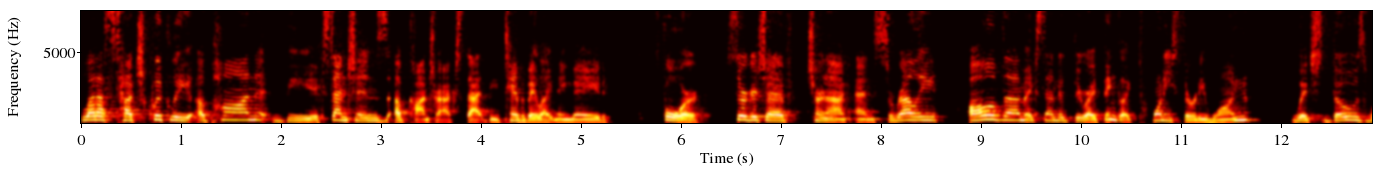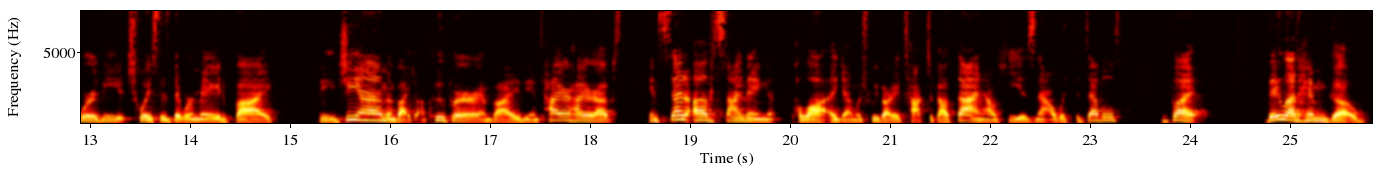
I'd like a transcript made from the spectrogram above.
let us touch quickly upon the extensions of contracts that the Tampa Bay Lightning made for Sergachev, Cernak, and Cirelli. All of them extended through, I think, like 2031, which those were the choices that were made by the GM and by Jon Cooper and by the entire higher ups instead of signing Palat again, which we've already talked about that and how he is now with the Devils. But they let him go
